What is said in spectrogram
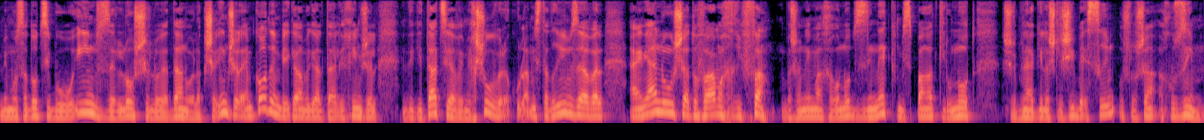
ממוסדות ציבוריים. זה לא שלא ידענו על הקשיים שלהם קודם, בעיקר בגלל תהליכים של דיגיטציה ומחשוב, ולא כולם מסתדרים עם זה, אבל העניין הוא שהתופעה מחריפה. בשנים האחרונות זינק מספר התלונות של בני הגיל השלישי ב-23 אחוזים.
